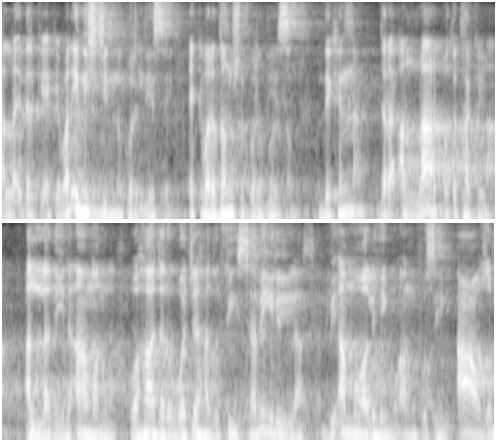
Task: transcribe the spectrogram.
আল্লাহ এদেরকে একেবারেই নিশ্চিহ্ন করে দিয়েছে, একেবারে ধ্বংস করে দিয়েছে। দেখেন না, যারা আল্লাহর পথে থাকে আল্লাহ দিন আমানু ওয়াহাজার ওয়াজাহাদু ফি সাবিলিল্লাহ বিআমওয়ালিহিম ওয়া আনফুসিহিম আযম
